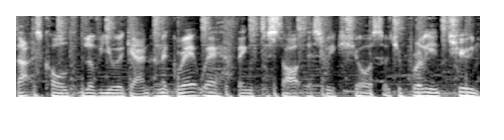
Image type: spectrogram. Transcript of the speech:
That is called Love You Again, and a great way, I think, to start this week's show. Such a brilliant tune.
